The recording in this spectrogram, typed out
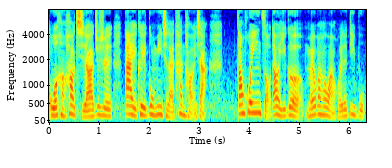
我很好奇啊，就是大家也可以跟我们一起来探讨一下，当婚姻走到一个没有办法挽回的地步，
